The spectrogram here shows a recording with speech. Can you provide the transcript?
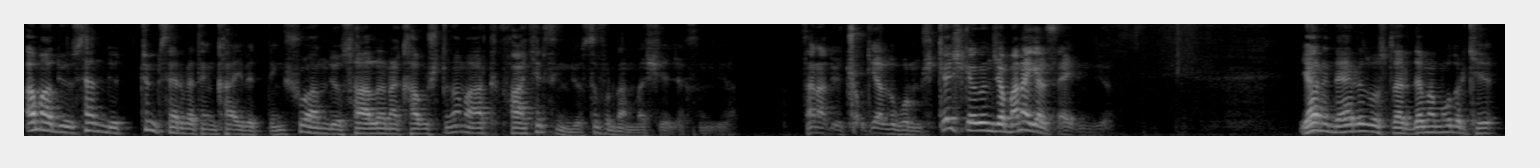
Ama diyor sen diyor tüm servetini kaybettin. Şu an diyor sağlığına kavuştun ama artık fakirsin diyor. Sıfırdan başlayacaksın diyor. Sana diyor çok yazık olmuş. Keşke önce bana gelseydin diyor. Yani değerli dostlar demem odur ki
